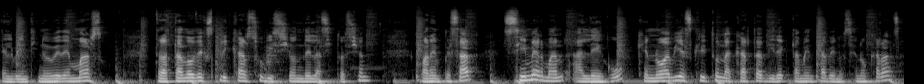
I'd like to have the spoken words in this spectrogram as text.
el 29 de marzo, tratando de explicar su visión de la situación. Para empezar, Zimmerman alegó que no había escrito una carta directamente a Venustiano Carranza,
